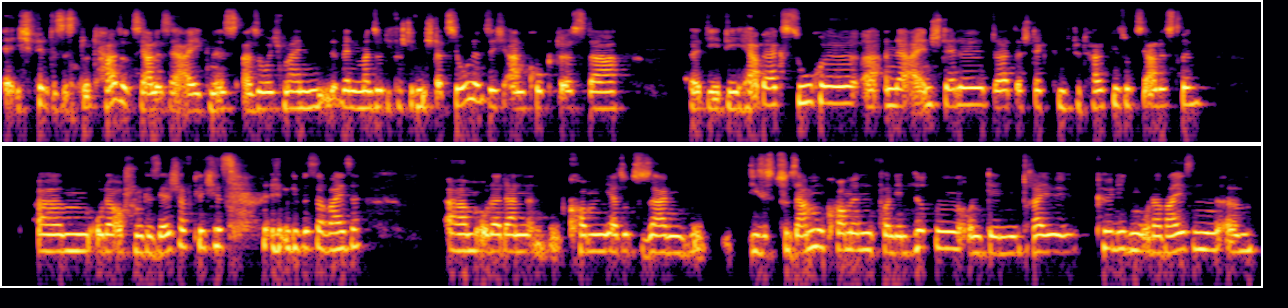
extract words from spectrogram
Äh, ich finde, es ist ein total soziales Ereignis. Also ich meine, wenn man so die verschiedenen Stationen sich anguckt, ist da äh, die, die Herbergssuche äh, an der einen Stelle, da, da steckt für mich total viel Soziales drin ähm, oder auch schon gesellschaftliches in gewisser Weise. Ähm, oder dann kommen ja sozusagen dieses Zusammenkommen von den Hirten und den drei Königen oder Weisen. Ähm,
